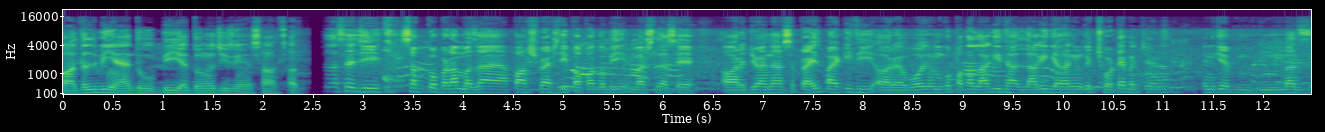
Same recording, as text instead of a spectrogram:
बादल भी हैं धूप भी है दोनों चीज़ें हैं साथ साथ माशाल्लाह से जी, सबको बड़ा मज़ा आया। पा स्पेशली पापा को भी माशाल्लाह से और जो है ना सरप्राइज़ पार्टी थी और वो उनको पता लग ही था, लग ही गया था कि उनके छोटे बच्चे हैं ना, इनके बस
